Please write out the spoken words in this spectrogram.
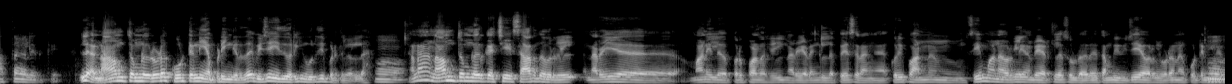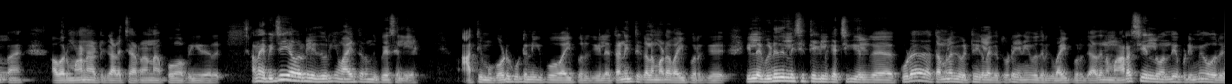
அர்த்தங்கள் இருக்கு? இல்லை நாம் தமிழரோட கூட்டணி அப்படிங்கிறத விஜய் இது வரைக்கும் உறுதிப்படுத்தல ம் ஆனால் நாம் தமிழர் கட்சியை சார்ந்தவர்கள் நிறைய மாநில பொறுப்பாளர்கள் நிறைய இடங்களில் பேசுகிறாங்க குறிப்பாக அண்ணன் சீமான் அவர்களே நிறைய இடத்துல சொல்றாரு தம்பி விஜய் அவர்களோட நான் கூட்டணி. வைப்பேன் அவர் மாநாட்டுக்கு அழைச்சாருன்னா நான் போவோம் அப்படிங்கிறாரு. ஆனால் விஜய் அவர்கள் இது வரைக்கும் வாய் திறந்து பேசலையே. அதிமுகவோட கூட்டணிக்கு போக வாய்ப்பு இருக்குது இல்லை தனித்து களமாட வாய்ப்பு இருக்குது இல்லை விடுதலை சிறுத்தைகள் கட்சிகள் கூட தமிழக வெற்றி கழகத்தோட இணைவதற்கு வாய்ப்பு இருக்குது அது நம்ம அரசியல் வந்து எப்படியுமே ஒரு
